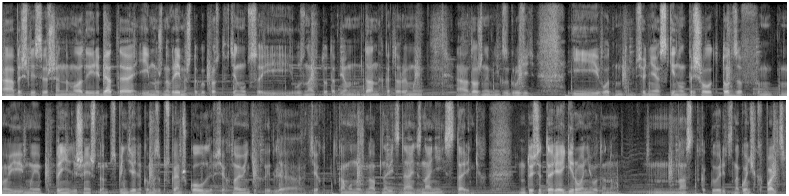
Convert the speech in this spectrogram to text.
а, пришли совершенно молодые ребята, им нужно время, чтобы просто втянуться и узнать тот объем данных, которые мы а, должны в них загрузить. И вот ну, там, сегодня я скинул, пришел этот отзыв, и мы приняли решение, что с понедельника мы запускаем школу для всех новеньких и для тех, кому нужно обновить знания из стареньких. Ну, то есть это реагирование, вот оно нас, как говорится, на кончиках пальцев.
